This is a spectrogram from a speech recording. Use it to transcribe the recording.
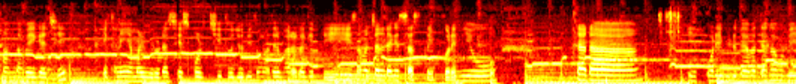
সন্ধ্যা হয়ে গেছে। এখানেই আমার ভিডিওটা শেষ করছি। তো যদি তোমাদের ভালো লাগে প্লিজ আমার চ্যানেলটাকে সাবস্ক্রাইব করে দিও। টাটা! এরপরে ভিডিওতে আবার দেখা হবে।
